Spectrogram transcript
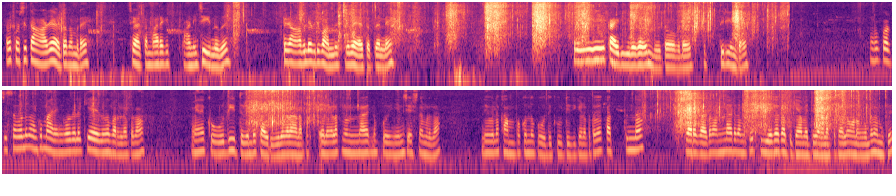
അപ്പോൾ കുറച്ച് താഴെ ആയിട്ടോ നമ്മുടെ ചേട്ടന്മാരൊക്കെ പണി ചെയ്യുന്നത്. ഇപ്പോൾ രാവിലെ അവർ വന്നിട്ടുണ്ട് നേരത്തെ തന്നെ. കുറേ കരിയിലകളുണ്ട് കേട്ടോ അവിടെ ഒത്തിരി ഉണ്ട് അപ്പോൾ കുറച്ച് ദിവസം കൊണ്ട് നമുക്ക് മരങ്കോതിലൊക്കെ ആയിരുന്നു പറഞ്ഞു അപ്പോൾ അങ്ങനെ കോതിയിട്ട് ഇതിന്റെ കരിയിലകളാണ്. അപ്പോൾ ഇലകളൊക്കെ നന്നായിരുന്നു പൊഴിഞ്ഞതിന് ശേഷം നമ്മളിതാ ഇതേപോലെ കമ്പൊക്കെ ഒന്ന് കോതി കൂട്ടിയിരിക്കുകയാണ്. അപ്പോൾ അതൊക്കെ കത്തുന്ന വിറകാട് നന്നായിട്ട് നമുക്ക് തീയൊക്കെ കത്തിക്കാൻ പറ്റിയതാണ് അപ്പോൾ തല ഉണങ്ങുമ്പോൾ നമുക്ക്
